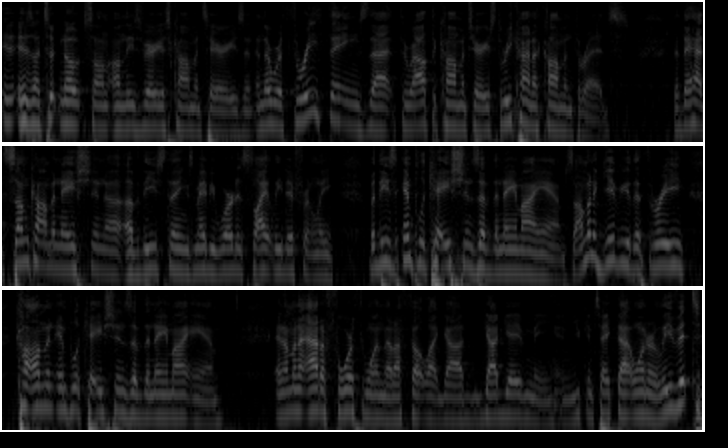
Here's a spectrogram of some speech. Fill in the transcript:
is I took notes on, on these various commentaries, and, and there were three things that throughout the commentaries, three kind of common threads that they had some combination uh, of these things, maybe worded slightly differently, but these implications of the name I am. So I'm going to give you the three common implications of the name I am. And I'm going to add a fourth one that I felt like God, God gave me. And you can take that one or leave it.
